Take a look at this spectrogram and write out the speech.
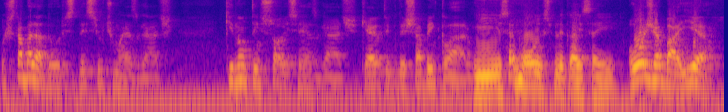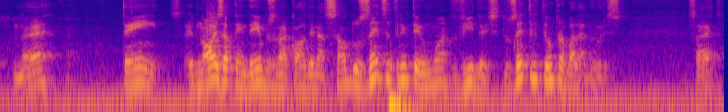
os trabalhadores desse último resgate, que não tem só esse resgate, que aí eu tenho que deixar bem claro. E isso é bom explicar isso aí. Hoje a Bahia, né, tem, nós atendemos na coordenação 231 vidas, 231 trabalhadores, certo?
